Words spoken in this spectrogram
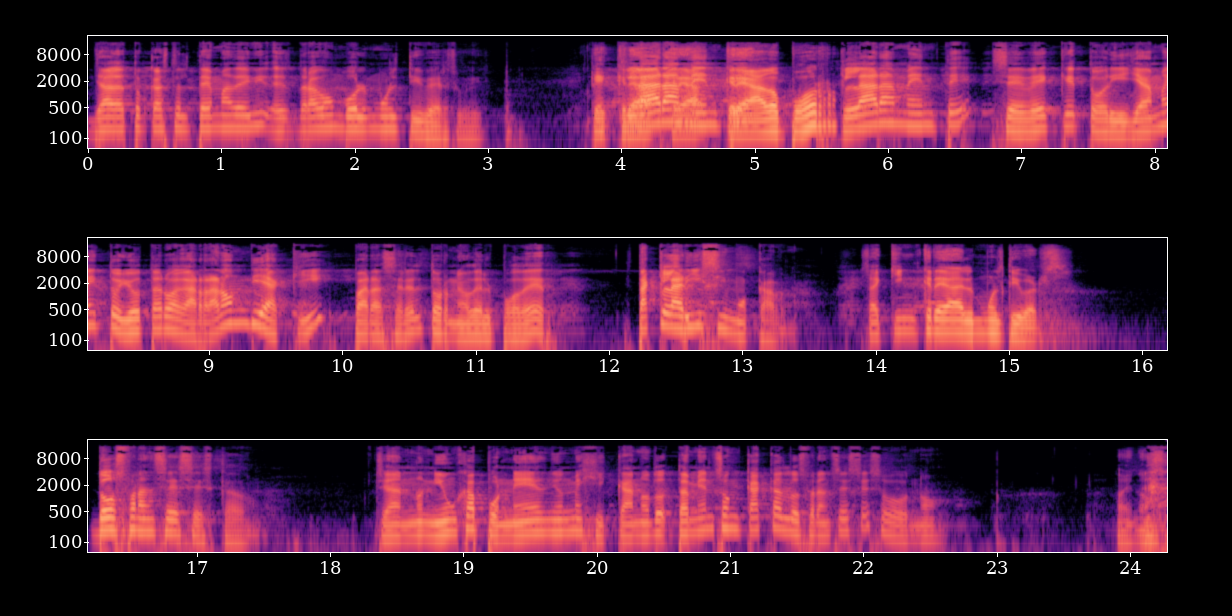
Ya tocaste el tema, David. Es Dragon Ball Multiverse, güey. Que claramente, creado por. claramente se ve que Toriyama y Toyotaro agarraron de aquí para hacer el torneo del poder. Está clarísimo, cabrón. O sea, ¿quién crea el multiverse? Dos franceses, cabrón. O sea, no- ni un japonés, ni un mexicano. Do- ¿También son cacas los franceses o no? Ay, no sé,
